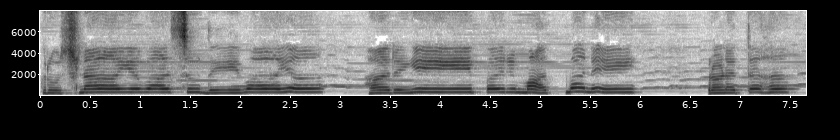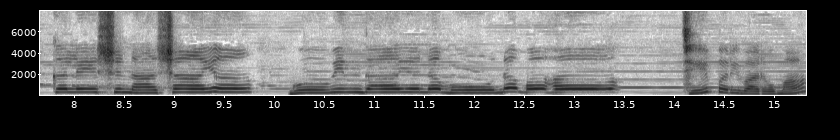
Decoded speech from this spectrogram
કૃષ્ણાય વાસુદેવાય, હરયે પરમાત્મને પ્રણત કલેશનાશાય ગોવિંદાય નમો નમઃ જે પરિવારોમાં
